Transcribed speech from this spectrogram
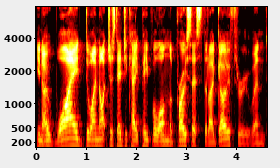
You know, why do I not just educate people on the process that I go through and,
